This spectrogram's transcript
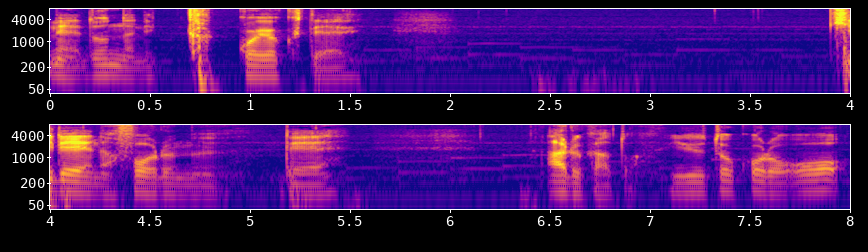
ー、ね、どんなにかっこよくて綺麗なフォルムであるかというところを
